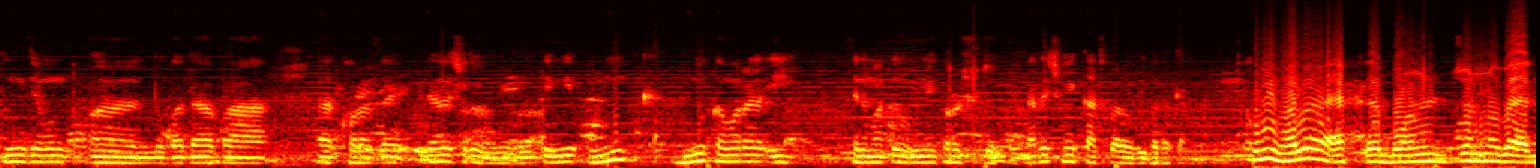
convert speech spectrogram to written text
তুমি যেমন লোকাদা বা খরাদা এদের সাথে তেমনি অনেক নিউ কামারা এই সিনেমাতে অভিনয় করার সুযোগ পায়। তাদের সঙ্গে কাজ করার অভিজ্ঞতা কেমন? খুবই ভালো। এক বর্ণের জন্য বা এক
